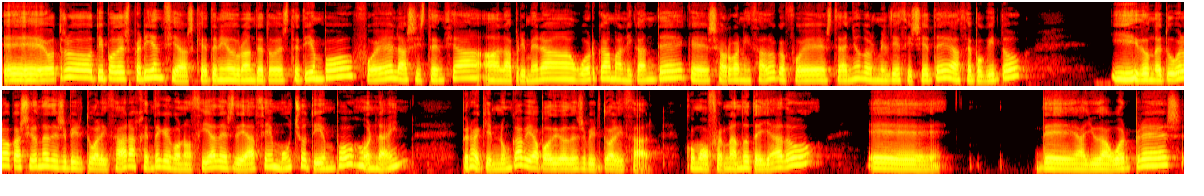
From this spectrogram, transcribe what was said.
Eh, otro tipo de experiencias que he tenido durante todo este tiempo fue la asistencia a la primera WordCamp Alicante que se ha organizado, que fue este año 2017, hace poquito, y donde tuve la ocasión de desvirtualizar a gente que conocía desde hace mucho tiempo online pero a quien nunca había podido desvirtualizar, como Fernando Tellado, eh, de Ayuda WordPress,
